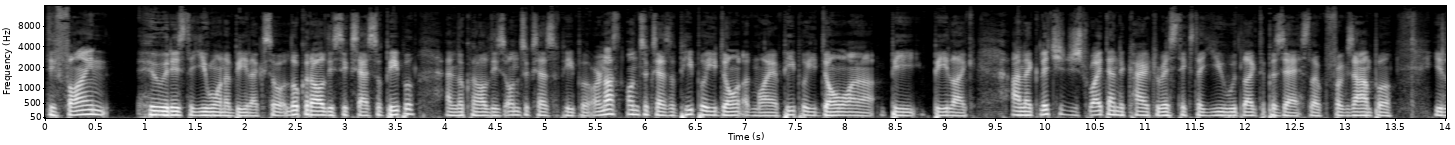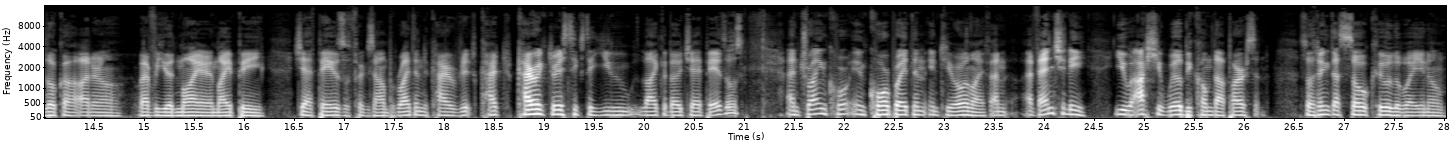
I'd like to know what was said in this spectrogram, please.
define who it is that you want to be like. So look at all these successful people and look at all these unsuccessful people, or not unsuccessful people you don't admire, people you don't want to be be like, and like literally just write down the characteristics that you would like to possess. Like for example, you look at I don't know whoever you admire, it might be Jeff Bezos, for example. Write down the char- char- characteristics that you like about Jeff Bezos, and try and cor- incorporate them into your own life. And eventually, you actually will become that person. So I think that's so cool the way you know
